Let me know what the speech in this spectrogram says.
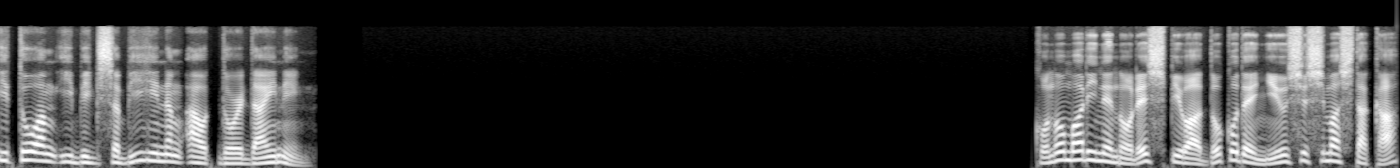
Ito ang ibig sabihin ng outdoor dining. このマリネのレシピはどこで入手しましたか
